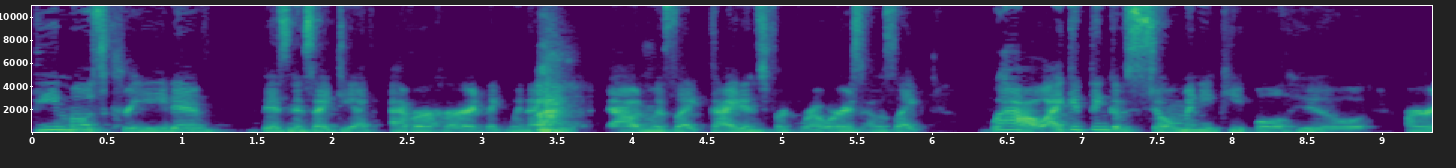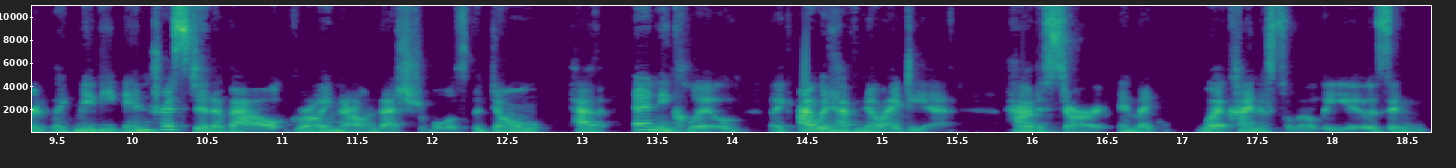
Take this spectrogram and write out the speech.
the most creative business idea I've ever heard. Like when I out and was like guidance for growers, I was like, wow, I could think of so many people who are like maybe interested about growing their own vegetables but don't have any clue. Like I would have no idea how to start and like what kind of soil to use. And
